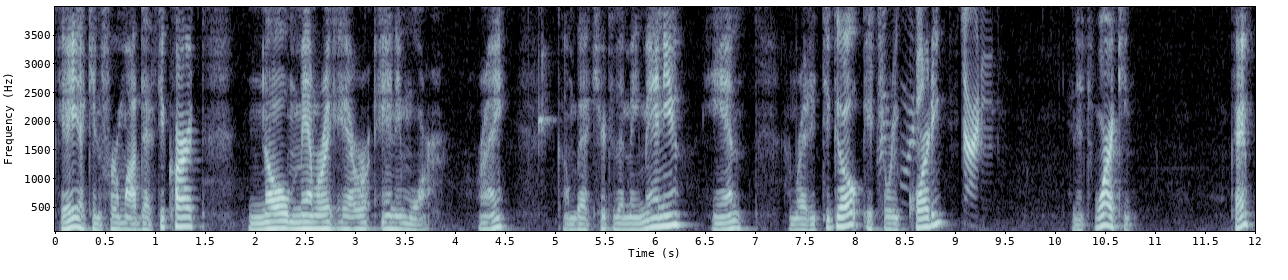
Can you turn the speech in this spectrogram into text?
Okay, I can format the SD card. No memory error anymore, right? Come back here to the main menu and I'm ready to go. It's recording started. and it's working. Okay.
